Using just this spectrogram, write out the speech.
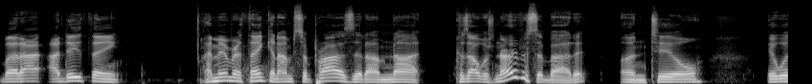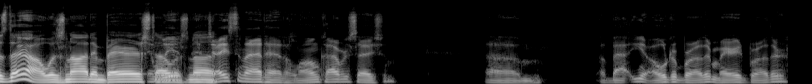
but I, I do think, I remember thinking, I'm surprised that I'm not, because I was nervous about it until it was there. I was not embarrassed. And I we- was not. Jason and I had had a long conversation um, about you know older brother, married brother.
